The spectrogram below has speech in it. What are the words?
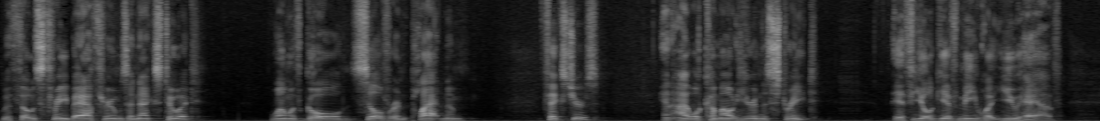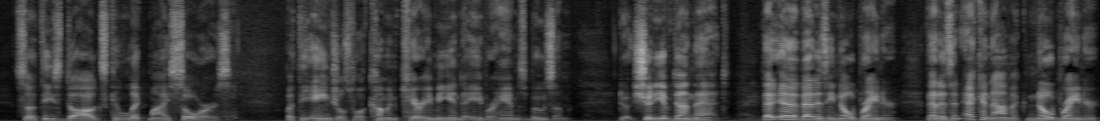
with those three bathrooms and next to it, one with gold, silver, and platinum fixtures, and I will come out here in the street if you'll give me what you have so that these dogs can lick my sores, but the angels will come and carry me into Abraham's bosom. Should he have done that? That, uh, that is a no brainer. That is an economic no brainer.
